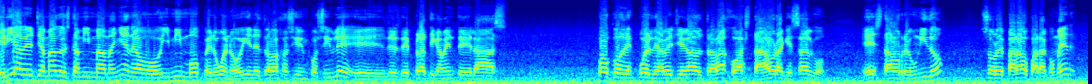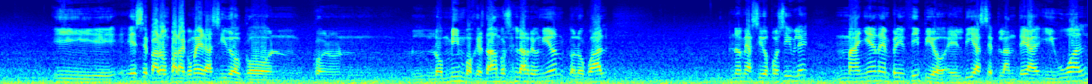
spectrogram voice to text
Quería haber llamado esta misma mañana o hoy mismo, pero bueno, hoy en el trabajo ha sido imposible. Eh, desde prácticamente las poco después de haber llegado al trabajo hasta ahora que salgo, he estado reunido. Solo he parado para comer. Y ese parón para comer ha sido con, con los mismos que estábamos en la reunión, con lo cual no me ha sido posible. Mañana en principio el día se plantea igual,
